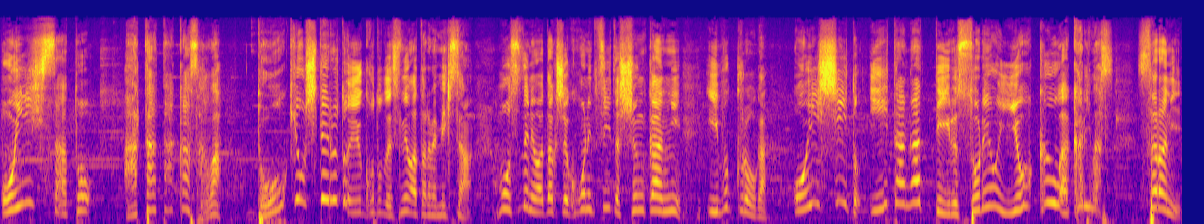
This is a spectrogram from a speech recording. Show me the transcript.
美味しさと温かさは同居してるということですね渡辺美樹さん。もうすでに私はここに着いた瞬間に胃袋が美味しいと言いたがっているそれをよくわかります。さらに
